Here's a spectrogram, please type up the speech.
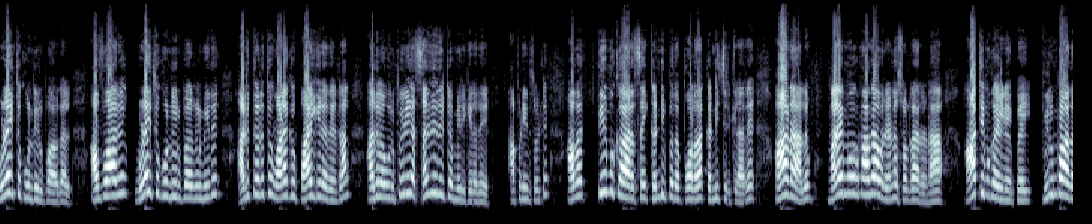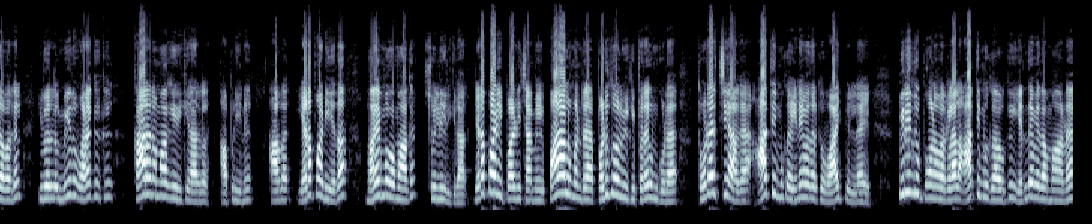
உழைத்து கொண்டிருப்பார்கள். அவ்வாறு உழைத்து கொண்டிருப்பவர்கள் மீது அடுத்தடுத்து வழக்கு பாய்கிறது என்றால் அதில் ஒரு பெரிய சதித்திட்டம் இருக்கிறது அப்படின்னு சொல்லிட்டு அவர் திமுக அரசை கண்டிப்பதை போல தான் கண்டிச்சிருக்கிறாரு. ஆனாலும் மறைமுகமாக அவர் என்ன சொல்றாருன்னா அதிமுக இணைப்பை விரும்பாதவர்கள் இவர்கள் மீது வழக்குக்கு காரணமாக இருக்கிறார்கள் அப்படின்னு அவர் எடப்பாடியை தான் மறைமுகமாக சொல்லியிருக்கிறார். எடப்பாடி பழனிசாமி பாராளுமன்ற படுதோல்விக்கு பிறகும் கூட தொடர்ச்சியாக அதிமுக இணைவதற்கு வாய்ப்பில்லை. பிரிந்து போனவர்களால் அதிமுகவுக்கு எந்த விதமான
